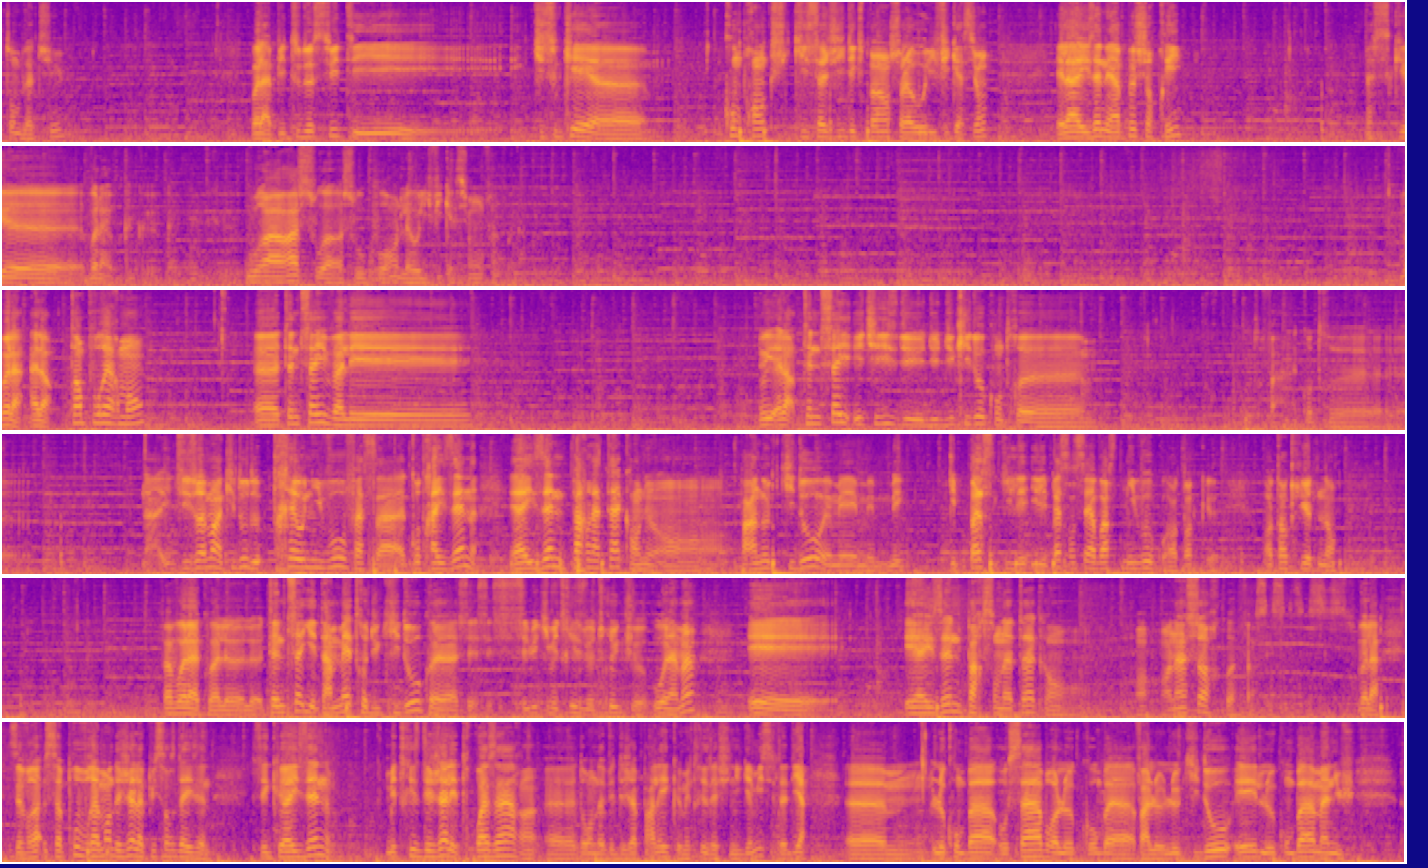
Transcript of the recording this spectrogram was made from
tombe là-dessus. Voilà, puis tout de suite, il... Kisuke comprend qu'il s'agit d'expérience sur la holification. Et là, Aizen est un peu surpris. Parce que, voilà, que, Urahara soit, soit, au courant de la holification. Enfin, Voilà, alors, temporairement, euh, Tensei va les... Oui, alors, Tensei utilise du, Kido contre... Euh, contre enfin, contre... Euh, il utilise vraiment un Kido de très haut niveau face à contre Aizen. Et Aizen, par l'attaque en, par un autre Kido, mais, mais, mais il est pas censé avoir ce niveau, quoi, en tant que, en tant que lieutenant. Enfin voilà quoi, le, Tensei est un maître du Kido, quoi. C'est lui qui maîtrise le truc euh, haut à la main. Et, et Aizen par son attaque en, un sort quoi. Enfin, voilà, vrai, ça prouve vraiment déjà la puissance d'Aizen. C'est que Aizen maîtrise déjà les trois arts hein, euh, dont on avait déjà parlé que maîtrise la Shinigami, c'est-à-dire euh, le combat au sabre, le combat, enfin le, Kido et le combat à main nue.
